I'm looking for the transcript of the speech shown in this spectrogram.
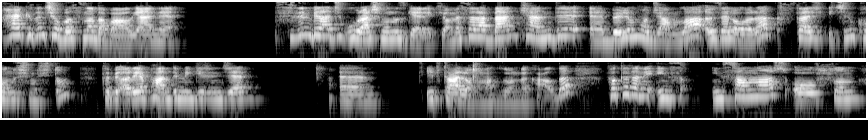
herkesin çabasına da bağlı. Yani sizin birazcık uğraşmanız gerekiyor. Mesela ben kendi e, bölüm hocamla özel olarak staj için konuşmuştum. Tabii araya pandemi girince e, iptal olmak zorunda kaldı. Fakat hani ins- insanlar olsun,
